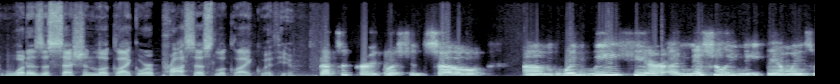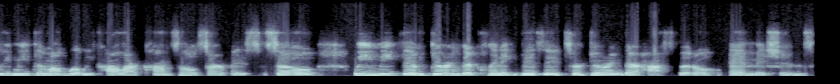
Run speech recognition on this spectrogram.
what does a session look like, or a process look like with you? That's a great question. So, um, when we here initially meet families, we meet them on what we call our consult service. So we meet them during their clinic visits or during their hospital admissions.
